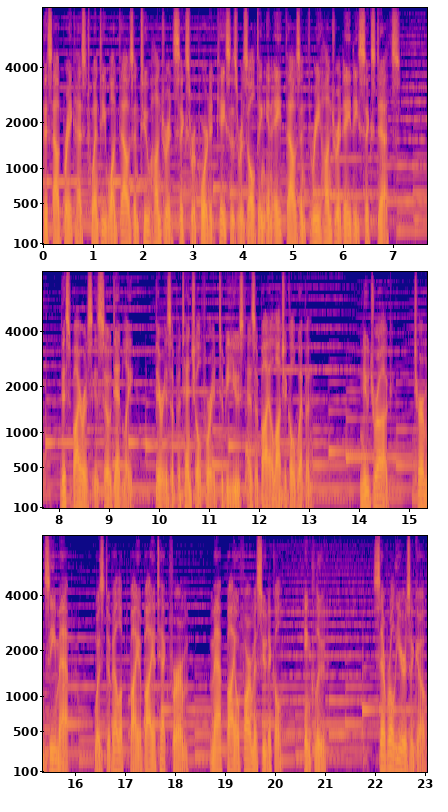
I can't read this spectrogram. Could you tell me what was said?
this outbreak has 21,206 reported cases resulting in 8,386 deaths. This virus is so deadly, there is a potential for it to be used as a biological weapon. New drug, termed ZMapp, was developed by a biotech firm, MAP Biopharmaceutical, include. Several years ago,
